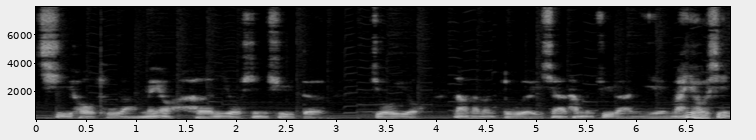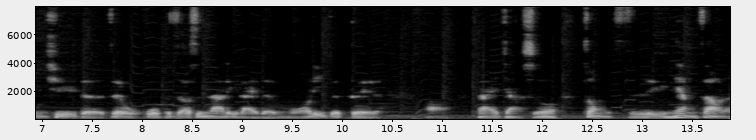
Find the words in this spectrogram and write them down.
气候、土壤没有很有兴趣的酒友。让他们读了一下，他们居然也蛮有兴趣的。这我不知道是哪里来的魔力，就对了。哦，来讲说种植与酿造呢，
